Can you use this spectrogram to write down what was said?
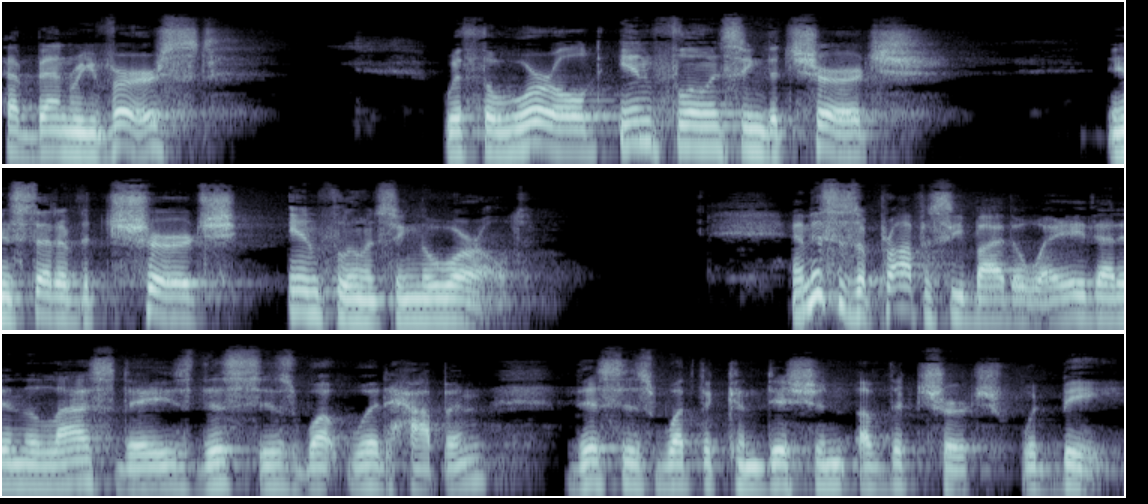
have been reversed with the world influencing the church instead of the church influencing the world. And this is a prophecy, by the way, that in the last days, this is what would happen. This is what the condition of the church would be.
